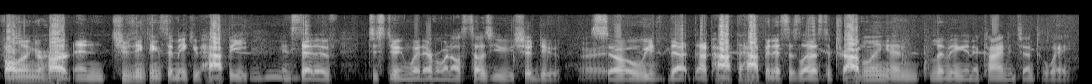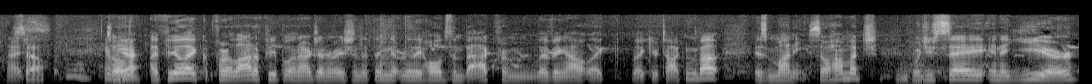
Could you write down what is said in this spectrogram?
following your heart and choosing things that make you happy instead of just doing what everyone else tells you you should do. Alright. So we that, that path to happiness has led us to traveling and living in a kind and gentle way. Nice. So here so we are. I feel like for a lot of people in our generation, the thing that really holds them back from living out like like you're talking about is money. So how much Mm-hmm. would you say in a year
